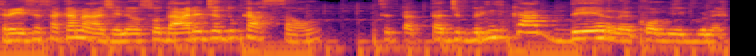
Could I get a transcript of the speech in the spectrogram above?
Três é sacanagem, né? Eu sou da área de educação você tá, tá, de brincadeira comigo, né?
